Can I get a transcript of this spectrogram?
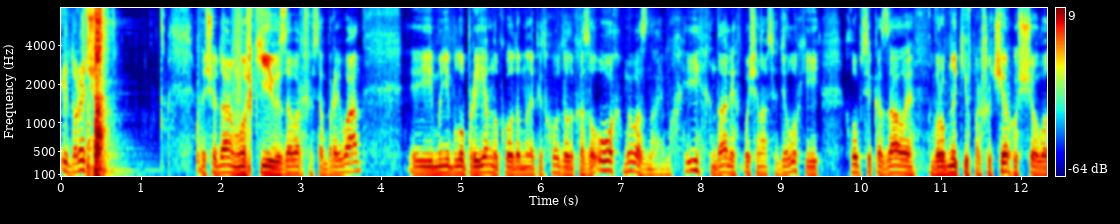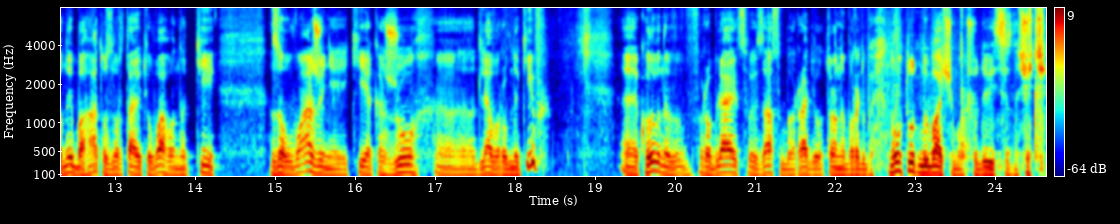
І, до речі, нещодавно в Києві завершився Брайван. І мені було приємно, коли до мене підходили, казали, о, ми вас знаємо. І далі починався діалог. І хлопці казали, виробники в першу чергу, що вони багато звертають увагу на ті зауваження, які я кажу е, для виробників, коли вони виробляють свої засоби радіоелектронної боротьби. Ну тут ми бачимо, що дивіться, значить,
